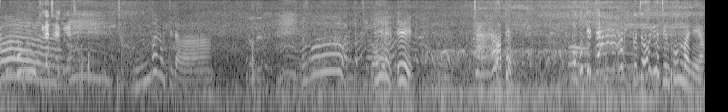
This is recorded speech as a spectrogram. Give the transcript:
아, 기가 차요 기가 차. 정말 멋지다. 여보. 예 예. 자 앞에 벚꽃길 쫙 있고 저기가 지금 고흥만이에요.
